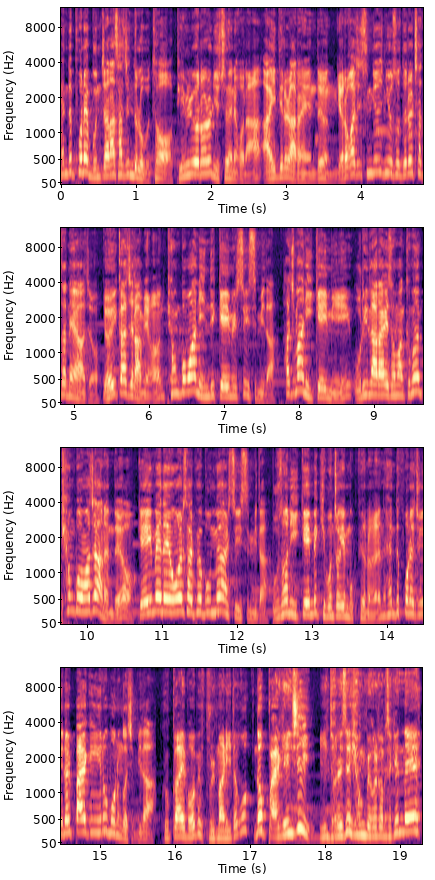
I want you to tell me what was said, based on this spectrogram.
핸드폰의 문자나 사진들로부터 비밀번호를 유추해내거나 아이디를 알아낸 등 여러가지 숨겨진 요소들을 찾아내야 하죠. 여기까지라면 평범한 인디게임일 수 있습니다. 하지만 이 게임이 우리나라에서만큼은 평범하지 않은데요. 게임의 내용을 살펴보면 알 수 있습니다. 우선 이 게임의 기본적인 목표는 핸드폰의 주인을 빨갱이로 모는 것입니다. 국가의 법에 불만이 있다고? 너 빨갱이지? 인터넷에 혁명을 검색했네?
